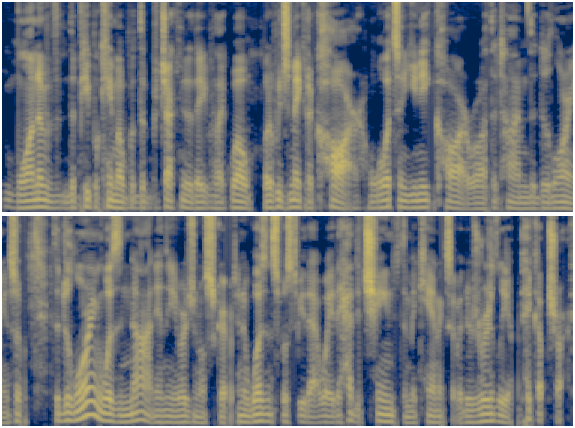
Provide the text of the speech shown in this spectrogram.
One of the people came up with the projection. That they were like, "Well, what if we just make it a car? Well, what's a unique car?" Well, at the time, the DeLorean. So the DeLorean was not in the original script, and it wasn't supposed to be that way. They had to change the mechanics of it. It was really a pickup truck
